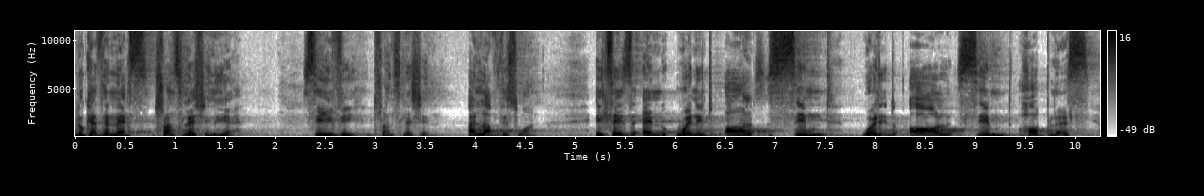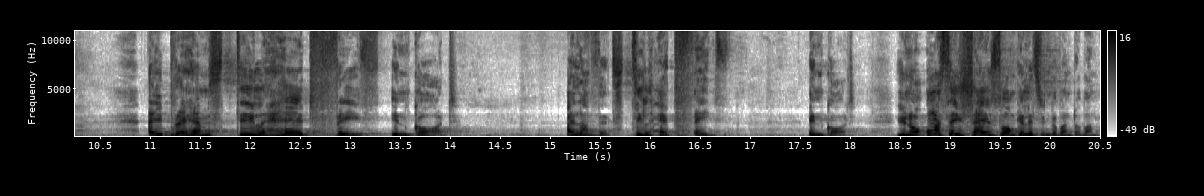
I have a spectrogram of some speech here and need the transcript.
Look at the next translation here CEV translation. I love this one. It says, and when it all seemed, when it all seemed hopeless, Abraham still had faith in God. I love that. Still had faith in God. You know, uma seyishaye zonke lezi zinto bantu bami.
